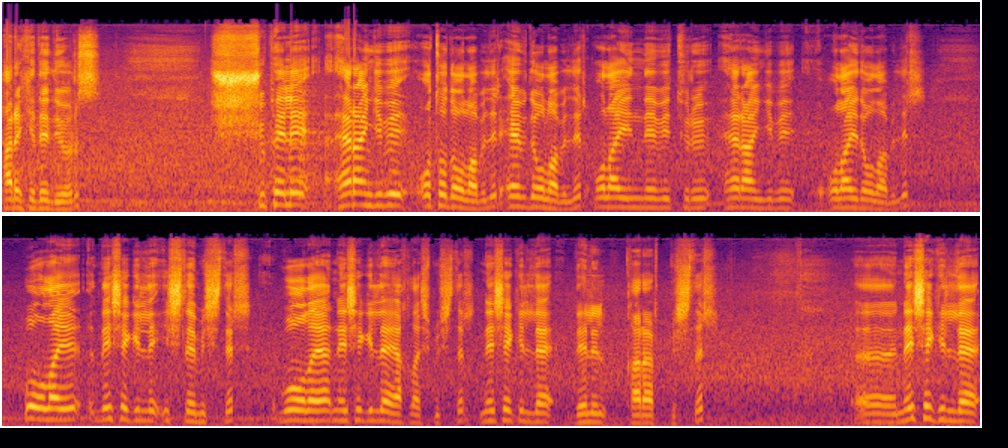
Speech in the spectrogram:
hareket ediyoruz. Şüpheli herhangi bir otoda olabilir, evde olabilir. Olayın nevi türü herhangi bir olay da olabilir. Bu olayı ne şekilde işlemiştir? Bu olaya ne şekilde yaklaşmıştır? Ne şekilde delil karartmıştır? Ee, ne şekilde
